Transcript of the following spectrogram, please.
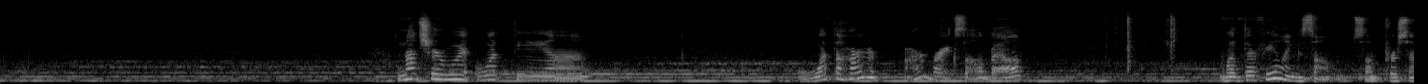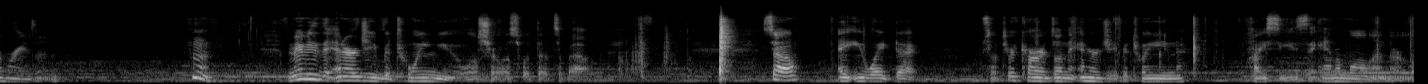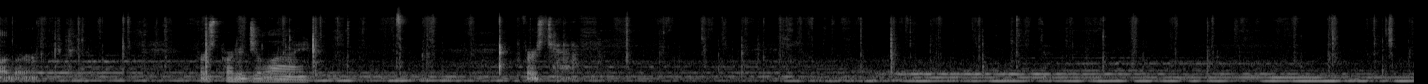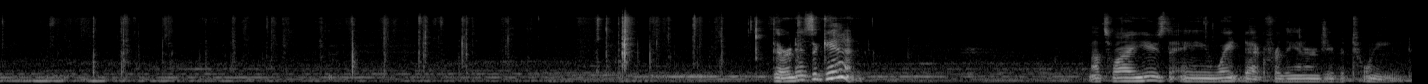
I'm not sure what what the uh, what the heart heartbreak's all about, but they're feeling some some for some reason. Hmm. Maybe the energy between you will show us what that's about. So, you Waite deck. So three cards on the energy between Pisces, the animal, and their lover first part of July. First half. There it is again. That's why I used a Waite deck for the energy between.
